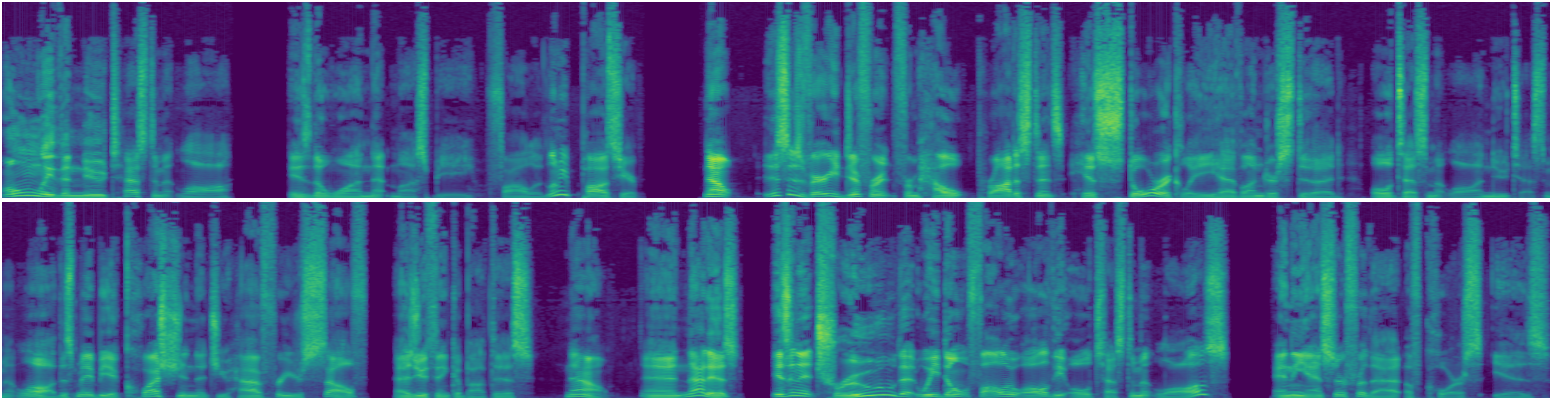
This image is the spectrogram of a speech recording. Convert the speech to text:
only the New Testament law is the one that must be followed. Let me pause here. Now, this is very different from how Protestants historically have understood Old Testament law and New Testament law. This may be a question that you have for yourself as you think about this now. And that is, isn't it true that we don't follow all the Old Testament laws? And the answer for that, of course, is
